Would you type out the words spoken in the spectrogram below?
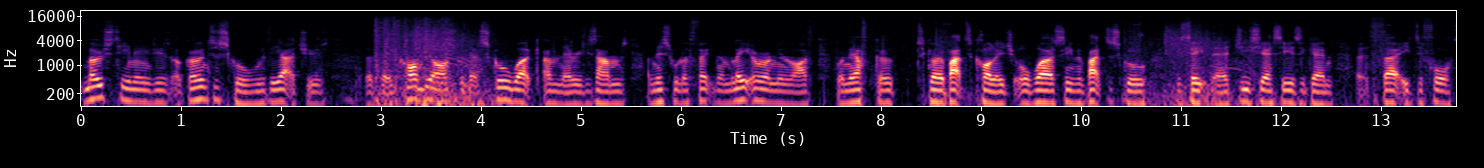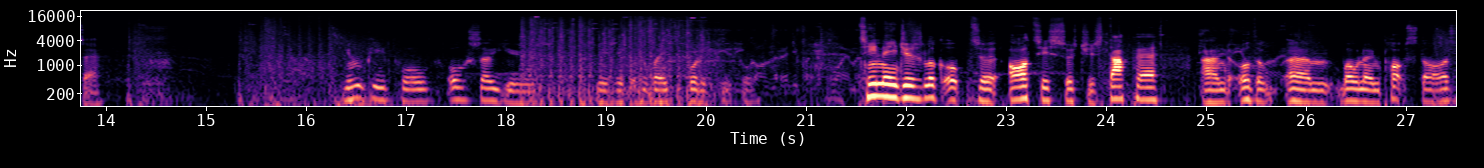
Most teenagers are going to school with the attitudes that they can't be asked with their schoolwork and their exams and this will affect them later on in life when they have to go, to go back to college or worse even back to school to take their GCSEs again at 30 to 40. Young people also use music as a way to bully people. Teenagers look up to artists such as Dappy and other um, well-known pop stars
